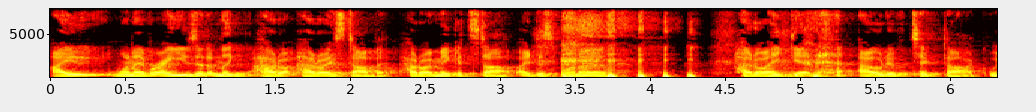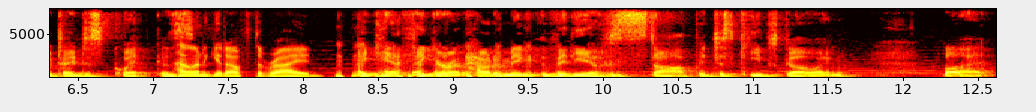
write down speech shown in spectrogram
I whenever I use it, I'm like, how do how do I stop it? How do I make it stop? I just want to. how do I get out of TikTok, which I just quit because I want to get off the ride. I can't figure out how to make the videos stop. It just keeps going. But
